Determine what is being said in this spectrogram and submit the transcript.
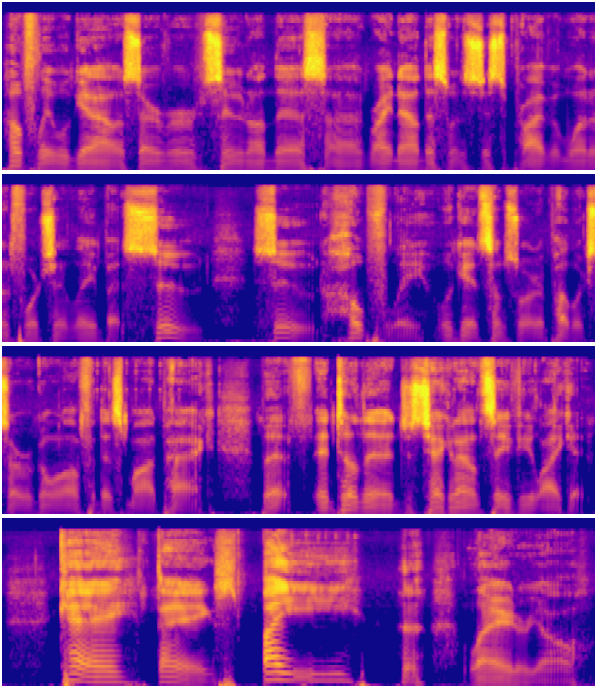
Hopefully, we'll get out a server soon on this. Uh, right now, this one's just a private one, unfortunately, but soon, soon, hopefully, we'll get some sort of public server going on for this mod pack. But until then, just check it out and see if you like it. Okay, thanks. Bye. Later, y'all.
